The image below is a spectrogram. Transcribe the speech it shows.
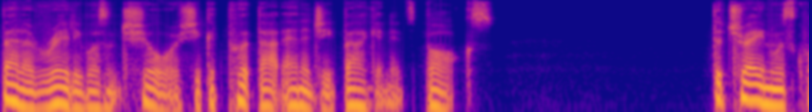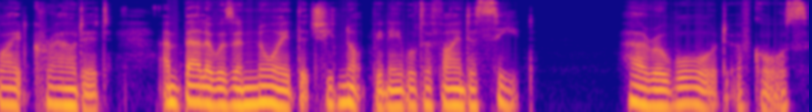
Bella really wasn't sure if she could put that energy back in its box. The train was quite crowded, and Bella was annoyed that she'd not been able to find a seat. Her reward, of course,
